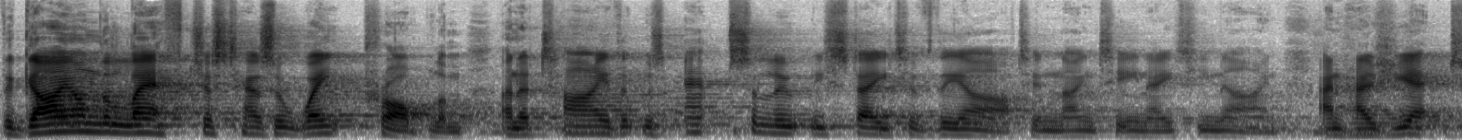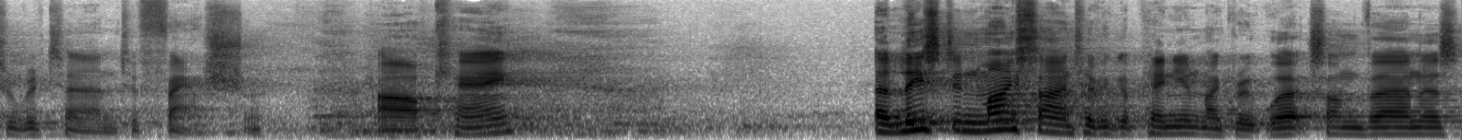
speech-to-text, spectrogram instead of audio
The guy on the left just has a weight problem and a tie that was absolutely state of the art in 1989 and has yet to return to fashion. Okay? At least in my scientific opinion, my group works on Werner's,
